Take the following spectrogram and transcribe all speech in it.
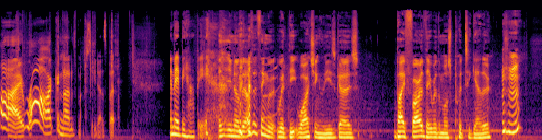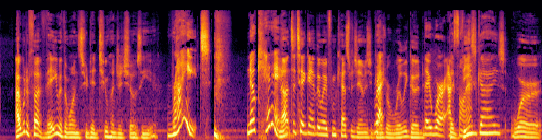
i rock. Not as much as he does but it made me happy. And you know, the other thing with, with the, watching these guys, by far they were the most put together. Mm-hmm. I would have thought they were the ones who did 200 shows a year. right no kidding Not to take anything away from Cat's Pajamas, you guys Right. were really good. they were but excellent these guys were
